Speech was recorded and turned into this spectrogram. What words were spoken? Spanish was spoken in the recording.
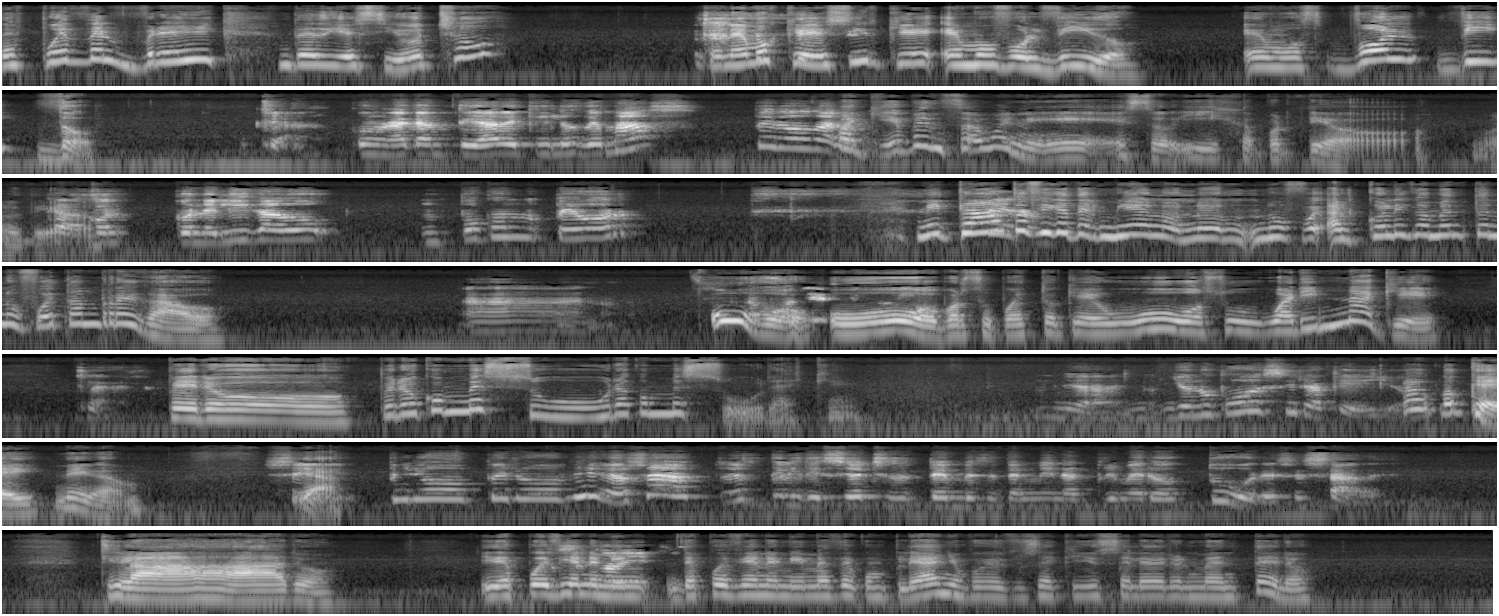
después del break de 18, tenemos que decir que hemos volvido. Hemos volvido. Claro, con una cantidad de kilos de más, pero dale. ¿Para qué pensamos en eso, hija? Por Dios. Por Dios. Claro, con, con el hígado un poco peor. Ni tanto, Pero- fíjate, el mío no, no, no fue, alcohólicamente no fue tan regado. Ah, no. Hubo, hubo, por supuesto que hubo su guarinaque. Pero, pero con mesura, con mesura, es que... Ya, yo no puedo decir aquello. Ah, ok, digamos. Sí, pero, pero bien, o sea, el 18 de septiembre se termina el 1 de octubre, se sabe. Claro. Y después Entonces, viene, mi, después viene mi mes de cumpleaños, porque tú sabes que yo celebro el mes entero.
